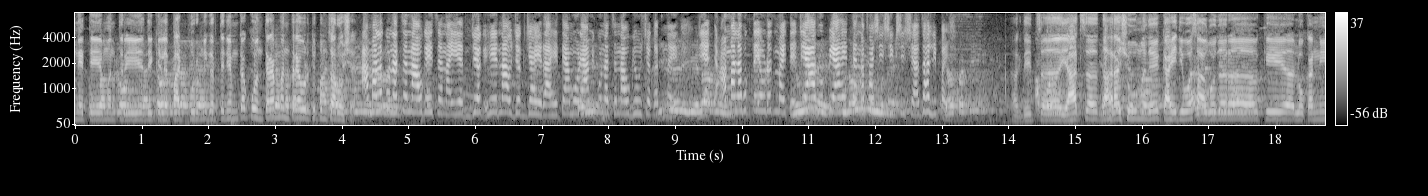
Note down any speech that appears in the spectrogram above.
नेते मंत्री देखील पाठपुरवणी करते. नेमका कोणत्या मंत्र्यावरती तुमचा रोष आहे? आम्हाला कुणाचं नाव घ्यायचं नाहीये जग हे नाव जग जाहीर आहे. त्यामुळे आम्ही कुणाचं नाव घेऊ शकत नाही. आम्हाला फक्त एवढंच माहिती आहे. जे आरोपी आहेत त्यांना फाशीची शिक्षा झाली पाहिजे. अगदीच याच धाराशिवमध्ये काही दिवस अगोदर की लोकांनी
